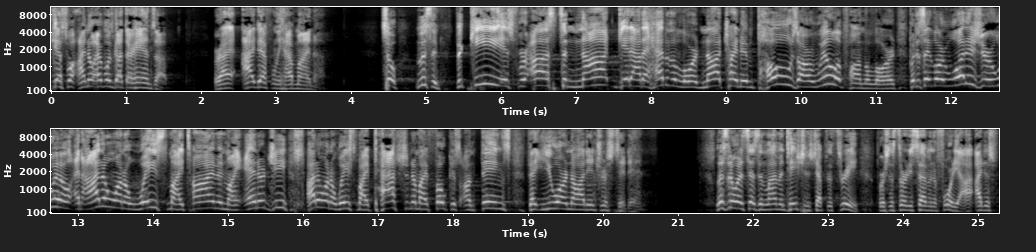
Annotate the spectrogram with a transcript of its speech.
Guess what? I know everyone's got their hands up. right? I definitely have mine up. So listen, the key is for us to not get out ahead of the Lord, not trying to impose our will upon the Lord, but to say, Lord, what is your will? And I don't want to waste my time and my energy. I don't want to waste my passion and my focus on things that you are not interested in. Listen to what it says in Lamentations chapter 3, verses 37 to 40. I, I just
